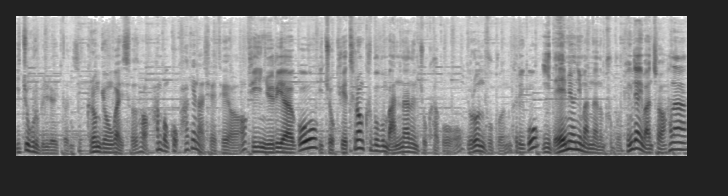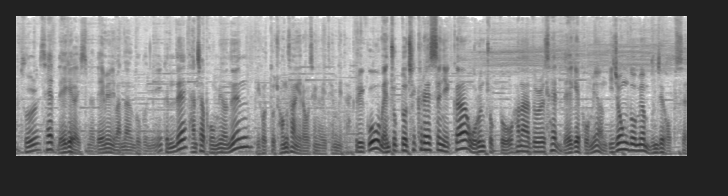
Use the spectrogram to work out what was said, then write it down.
이쪽으로 밀려 있던지 그런 경우가 있어서 한번 꼭 확인하셔야 돼요. 뒤 유리하고 이쪽 뒤에 트렁크 부분 만나는 쪽하고 이런 부분 그리고 이 네 면이 만나는 부분 굉장히 많죠. 하나, 둘, 셋, 네 개가 있습니다. 네 면이 만나는 부분이. 근데 단차 보면은 이것도 정상이라고 생각이 됩니다. 그리고 왼쪽도 체크를 했으니까 오른쪽도 하나, 둘, 셋, 네 개 보면 이 정도면 문제가 없어요.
